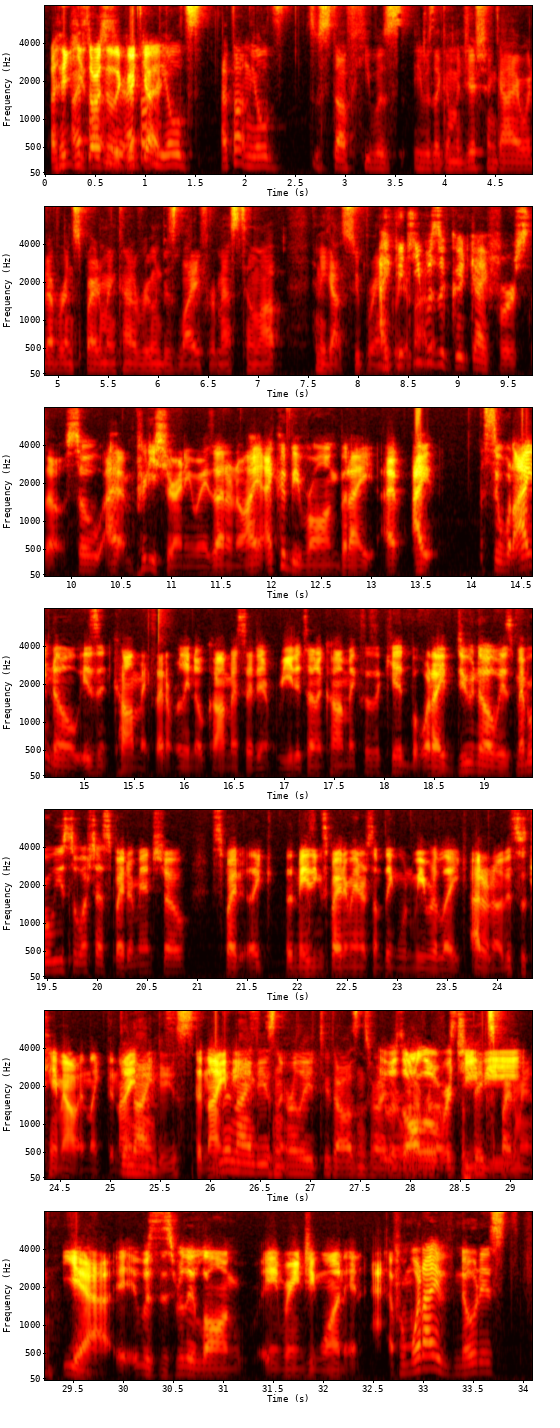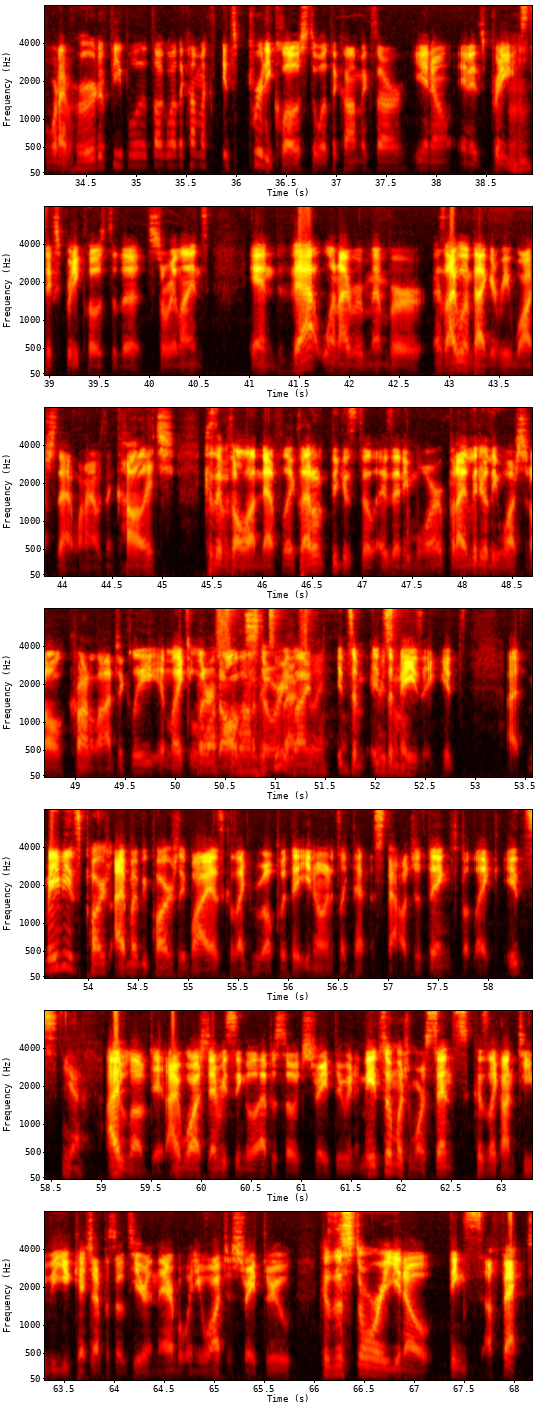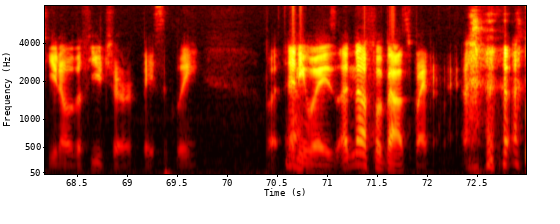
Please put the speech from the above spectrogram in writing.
I think he I starts as a good guy. the old, I thought in the old stuff he was he was like a magician guy or whatever, and Spider-Man kind of ruined his life or messed him up, and he got super angry. I think he was it. a good guy first, though. So I'm pretty sure, anyways. I don't know. I, I could be wrong, but I, I, I. So what I know isn't comics. I don't really know comics. I didn't read a ton of comics as a kid. But what I do know is, remember we used to watch that Spider-Man show, Spider, like Amazing Spider-Man or something, when we were like, I don't know. This was came out in like the nineties. the 90s. '90s, The the 90s. '90s and early 2000s, right? it was all over was TV. Big Spider-Man. Yeah, it it was this really long ranging one, and from what I've noticed, from what I've heard of people that talk about the comics, it's pretty close to what the comics are, you know, and it's pretty Mhm. sticks pretty close to the storylines. And that one I remember, as I went back and rewatched that when I was in college, because it was all on Netflix. I don't think it still is anymore, but I literally watched it all chronologically and like learned all the lot of it too, storylines. actually, It's it's recently. amazing. It's I, maybe it's part. I might be partially biased because I grew up with it, you know, and it's like that nostalgia thing. But like, it's Yeah, I loved it. I watched every single episode straight through, and it made so much more sense because, like, on TV, you catch episodes here and there, but when you watch it straight through, because the story, you know, things affect, you know, the future, basically. But, anyways, enough about Spider Man.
